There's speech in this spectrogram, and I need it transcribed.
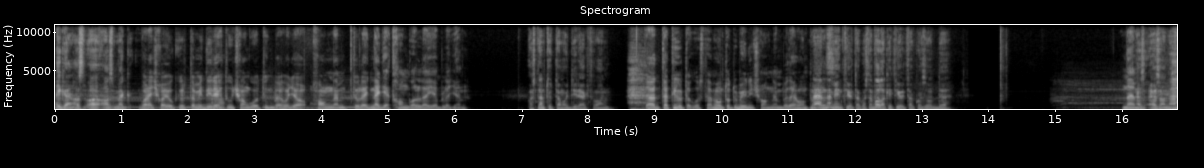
Igen, az, az meg van egy hajókürt, ami direkt Aha. úgy hangoltunk be, hogy a hangnemtől egy negyed hanggal lejjebb legyen. Azt nem tudtam, hogy direkt van. Tehát te tiltakoztál, mert mondtad, hogy miért nincs hangnembe, de mondtam, Nem, ez, nem én tiltakoztam, valaki tiltakozott, de nem. ez, ez a nem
